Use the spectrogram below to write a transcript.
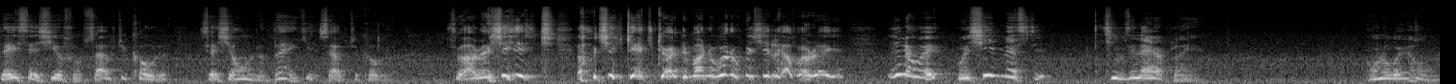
They said she was from South Dakota. Said she owned a bank in South Dakota. So I reckon she didn't, oh, she get the money with her when she left, I reckon. Anyway, when she missed it, she was in an airplane on her way home.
